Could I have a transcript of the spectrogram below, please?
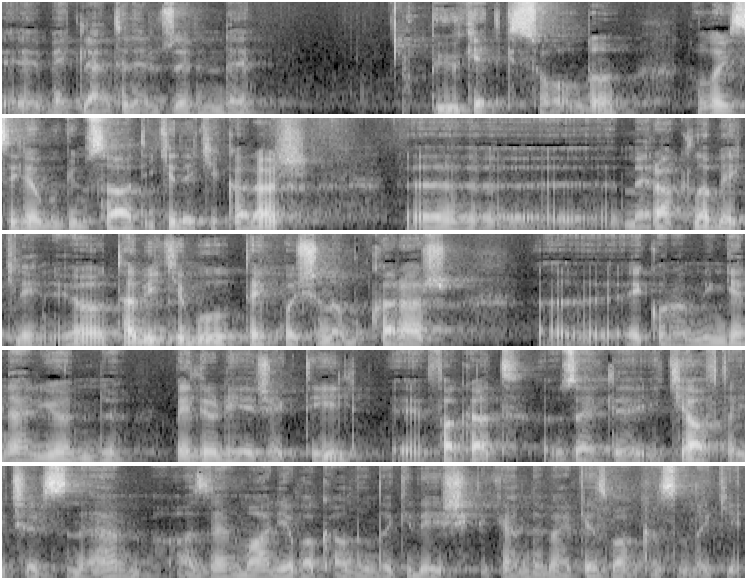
e, beklentiler üzerinde büyük etkisi oldu. Dolayısıyla bugün saat 2'deki karar e, merakla bekleniyor. Tabii ki bu tek başına bu karar ekonominin genel yönünü belirleyecek değil. E, fakat özellikle iki hafta içerisinde hem Hazine ve Maliye Bakanlığı'ndaki değişiklik hem de Merkez Bankası'ndaki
